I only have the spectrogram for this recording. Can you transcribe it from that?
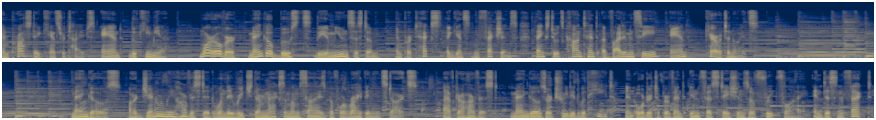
and prostate cancer types and leukemia. Moreover, mango boosts the immune system and protects against infections thanks to its content of vitamin C and carotenoids. Mangoes are generally harvested when they reach their maximum size before ripening starts. After harvest, mangoes are treated with heat in order to prevent infestations of fruit fly and disinfect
